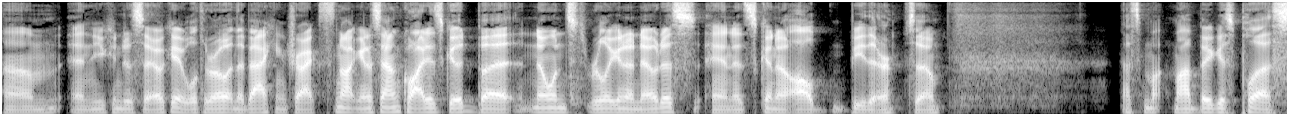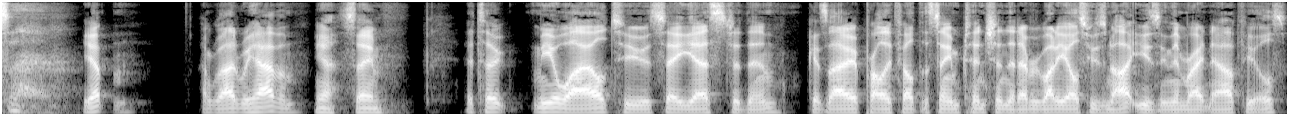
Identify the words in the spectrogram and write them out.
Um, and you can just say, okay, we'll throw it in the backing track. It's not going to sound quite as good, but no one's really going to notice and it's going to all be there. So that's my, my biggest plus. Yep. I'm glad we have them. Yeah, same. It took me a while to say yes to them because I probably felt the same tension that everybody else who's not using them right now feels.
